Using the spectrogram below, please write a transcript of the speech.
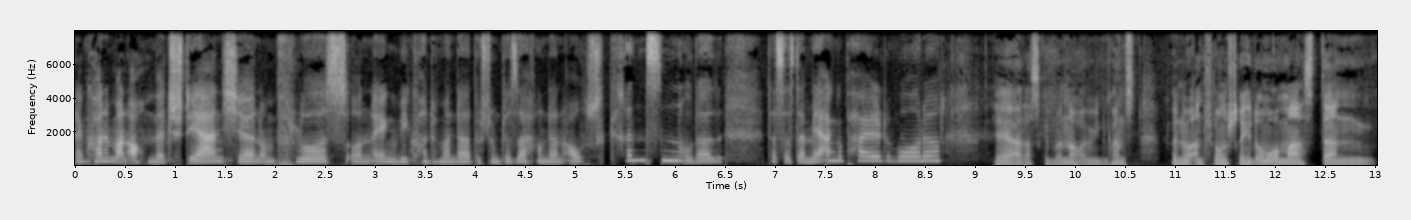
dann konnte man auch mit Sternchen und Plus und irgendwie konnte man da bestimmte Sachen dann ausgrenzen oder dass das da mehr angepeilt wurde. Ja, ja, das gibt man noch irgendwie. Du kannst, wenn du Anführungsstriche drumherum machst, dann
